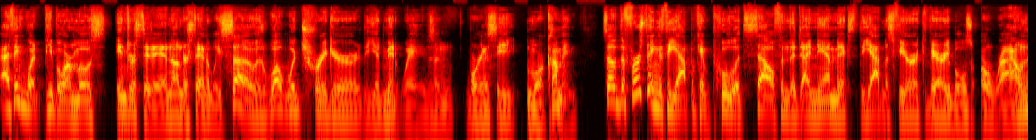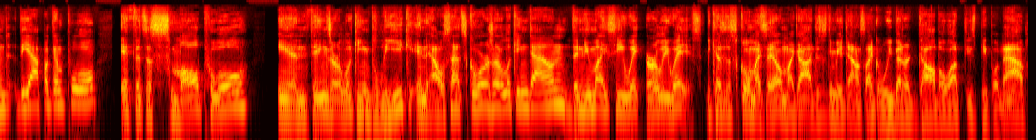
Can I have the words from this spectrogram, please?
I think what people are most interested in, understandably so, is what would trigger the admit waves. And we're going to see more coming. So the first thing is the applicant pool itself and the dynamics, the atmospheric variables around the applicant pool. If it's a small pool and things are looking bleak and LSAT scores are looking down, then you might see early waves because the school might say, oh my God, this is going to be a down cycle. We better gobble up these people now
